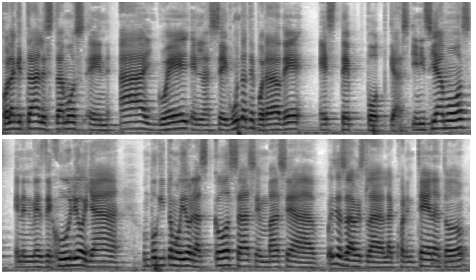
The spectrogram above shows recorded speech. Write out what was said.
Hola, ¿qué tal? Estamos en Ay, güey, en la segunda temporada de este podcast. Iniciamos en el mes de julio, ya un poquito movido las cosas en base a, pues ya sabes, la, la cuarentena, todo.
